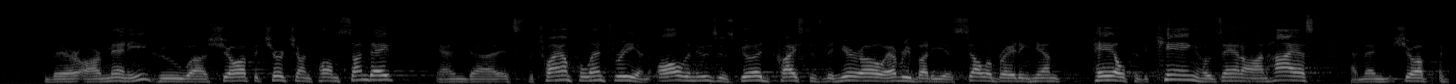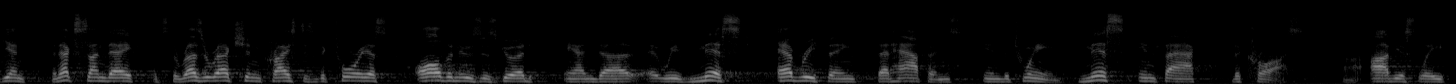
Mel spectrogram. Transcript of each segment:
There are many who uh, show up at church on Palm Sunday, and uh, it's the triumphal entry, and all the news is good. Christ is the hero. Everybody is celebrating him. Hail to the King, Hosanna on highest. And then show up again the next Sunday. It's the resurrection. Christ is victorious. All the news is good. And uh, we've missed everything that happens in between. Missed, in fact, the cross. Uh, obviously,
